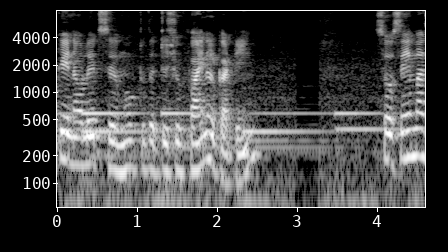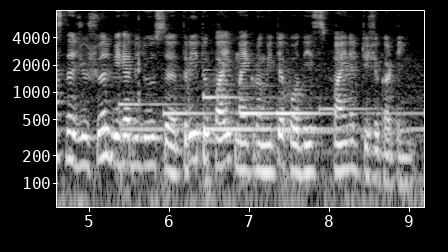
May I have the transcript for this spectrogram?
okay now let's uh, move to the tissue final cutting. So same as the usual we have to use uh, 3 to 5 micrometer for this final tissue cutting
